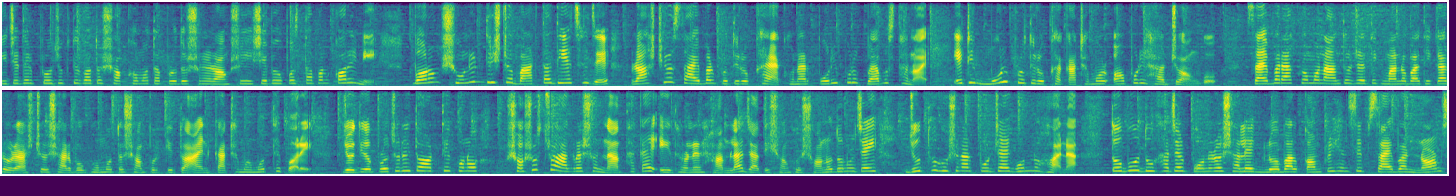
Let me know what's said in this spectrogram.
নিজেদের প্রযুক্তিগত সক্ষমতা প্রদর্শনের অংশ হিসেবে উপস্থাপন করেনি, বরং সুনির্দিষ্ট বার্তা দিয়েছে যে রাষ্ট্রীয় সাইবার প্রতিরক্ষা এখন আর পরিপূরক ব্যবস্থা নয়, এটি মূল প্রতিরক্ষা কাঠামোর অপরিহার্য অঙ্গ। সাইবার আক্রমণ, আন্তর্জাতিক মানবাধিকার ও রাষ্ট্রীয় সার্বভৌমত্ব সম্পর্কিত আইন কাঠামোর মধ্যে পড়ে, যদিও প্রচলিত অর্থে কোনো সশস্ত্র আগ্রাসন না থাকায় এই ধরনের হামলা জাতিসংঘ সনদ অনুযায়ী যুদ্ধ ঘোষণার পর্যায়ে গণ্য হয় না। তবু দু হাজার পনেরো সালে গ্লোবাল কম্প্রিহেন্সিভ সাইবার নর্মস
